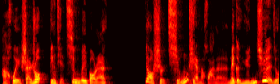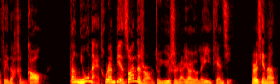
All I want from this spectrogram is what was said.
啊，会闪烁并且轻微爆燃。要是晴天的话呢，那个云雀就飞得很高。当牛奶突然变酸的时候，就预示着要有雷雨天气，而且呢。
